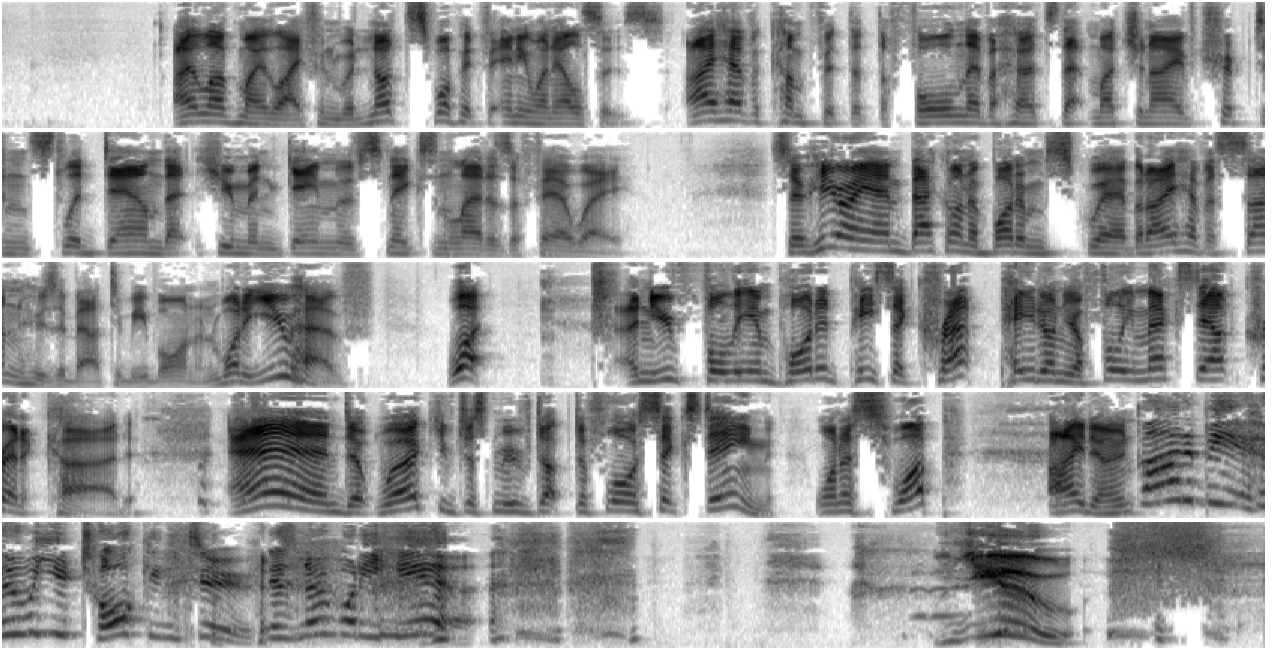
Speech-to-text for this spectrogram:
I love my life and would not swap it for anyone else's. I have a comfort that the fall never hurts that much, and I have tripped and slid down that human game of snakes and ladders a fair way. So here I am back on a bottom square, but I have a son who's about to be born. And what do you have? What? A new fully imported piece of crap paid on your fully maxed out credit card. And at work, you've just moved up to floor 16. Want to swap? I don't. Barnaby, who are you talking to? There's nobody here. You!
